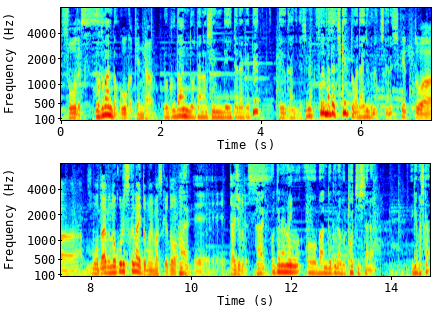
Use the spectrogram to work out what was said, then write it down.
そうです。6バンド。豪華絢爛。6バンド楽しんでいただけてっていう感じですね。これまたチケットは大丈夫なんですかね？チケットはもうだいぶ残り少ないと思いますけど、はい。えー大丈夫です。はい。大人のおバンドクラブポチしたらいけますか？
